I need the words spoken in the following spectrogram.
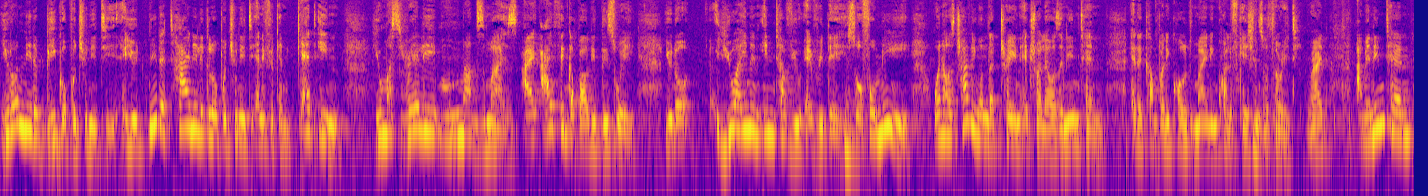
you don't need a big opportunity. You need a tiny little opportunity, and if you can get in, you must really maximize. I, I think about it this way. You know, you are in an interview every day. Mm. So for me, when I was traveling on that train, actually, I was an intern at a company called Mining Qualifications mm. Authority, right? I'm an intern.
